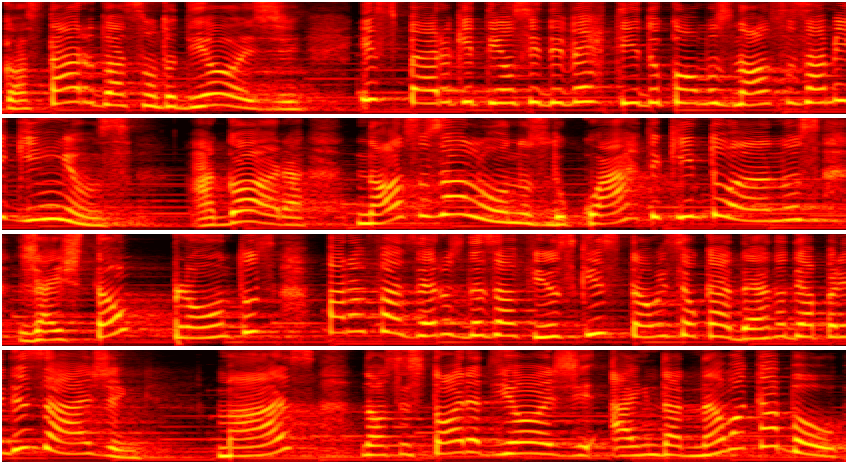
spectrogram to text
Gostaram do assunto de hoje? Espero que tenham se divertido como os nossos amiguinhos. Agora, nossos alunos do quarto e quinto anos já estão prontos para fazer os desafios que estão em seu caderno de aprendizagem. Mas nossa história de hoje ainda não acabou.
